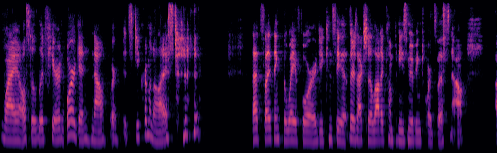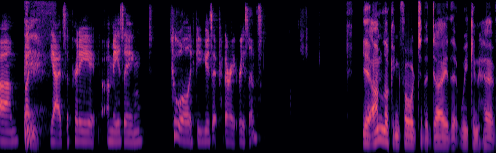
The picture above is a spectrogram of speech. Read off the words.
why I also live here in Oregon now, where it's decriminalized. that's I think the way forward. You can see it. There's actually a lot of companies moving towards this now. Um, but yeah, it's a pretty amazing tool if you use it for the right reasons. Yeah, I'm looking forward to the day that we can have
